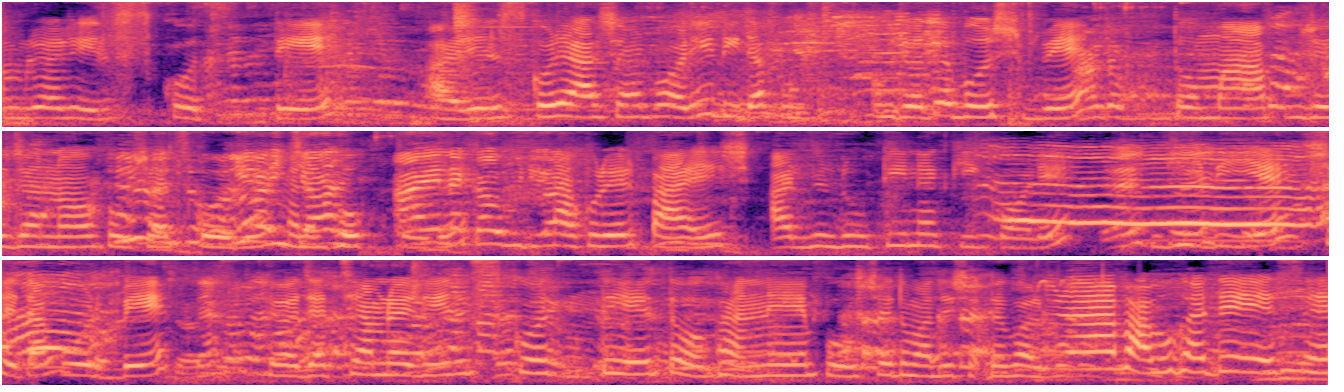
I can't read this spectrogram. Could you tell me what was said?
আমরা রিলস করতে। আর রিলস করে আসার পরেই দিদা পুজোতে বসবে। তো মা পুজোর জন্য প্রসাদ করবে মানে করবে। ঠাকুরের পায়েস আর রুটি না কি করে, ঘি দিয়ে সেটা করবে। এবার যাচ্ছি আমরা রিলস করতে, তো ওখানে পৌঁছে তোমাদের সাথে গল্প বাবুঘাটে এসে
